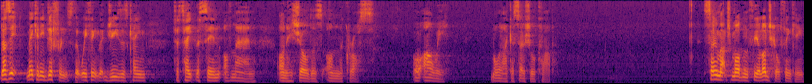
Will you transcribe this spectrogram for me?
Does it make any difference that we think that Jesus came to take the sin of man on his shoulders on the cross? Or are we more like a social club? So much modern theological thinking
